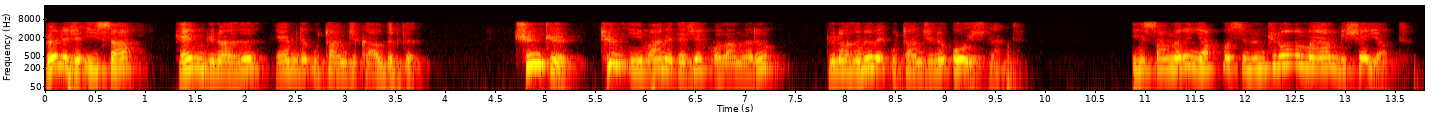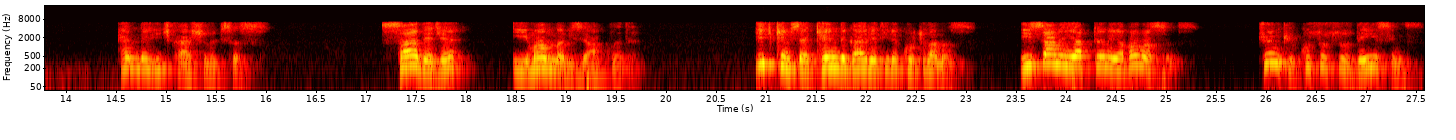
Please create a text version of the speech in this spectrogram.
Böylece İsa hem günahı hem de utancı kaldırdı. Çünkü tüm iman edecek olanların günahını ve utancını o üstlendi. İnsanların yapması mümkün olmayan bir şey yaptı. Hem de hiç karşılıksız. Sadece imanla bizi akladı. Hiç kimse kendi gayretiyle kurtulamaz. İsa'nın yaptığını yapamazsınız. Çünkü kusursuz değilsiniz.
